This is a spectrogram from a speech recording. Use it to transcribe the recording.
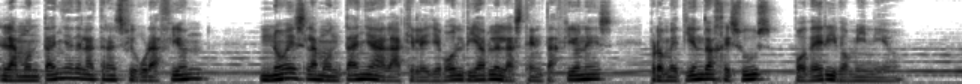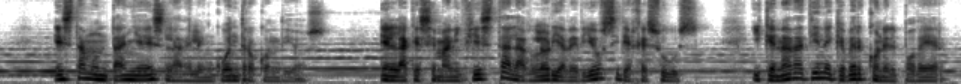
La montaña de la transfiguración no es la montaña a la que le llevó el diablo en las tentaciones, prometiendo a Jesús poder y dominio. Esta montaña es la del encuentro con Dios, en la que se manifiesta la gloria de Dios y de Jesús, y que nada tiene que ver con el poder,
